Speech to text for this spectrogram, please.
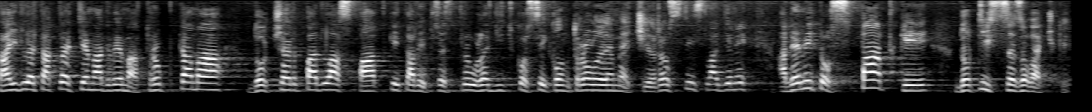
tadyhle takhle těma dvěma trubkama, do čerpadla zpátky, tady přes průhledítko si kontrolujeme čirost té sladiny a jde mi to zpátky do té scezovačky.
